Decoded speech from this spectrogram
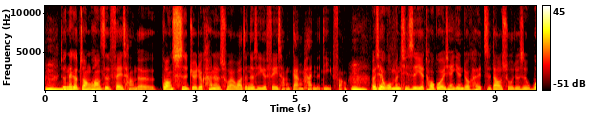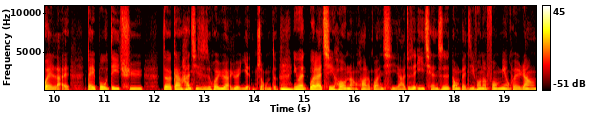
嗯。就那个状况是非常的，光视觉就看得出来，哇，真的是一个非常干旱的地方，嗯。而且我们其实也透过一些研究可以知道说，就是未来北部地区。的干旱其实是会越来越严重的，嗯，因为未来气候暖化的关系啊，就是以前是东北季风的封面会让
